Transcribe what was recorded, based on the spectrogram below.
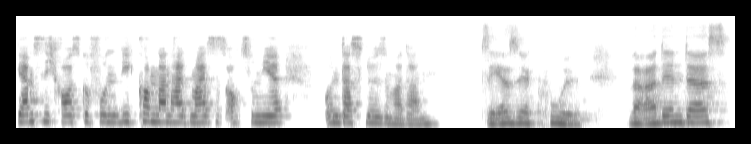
wir haben es nicht rausgefunden, die kommen dann halt meistens auch zu mir und das lösen wir dann. Sehr, sehr cool. War denn das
